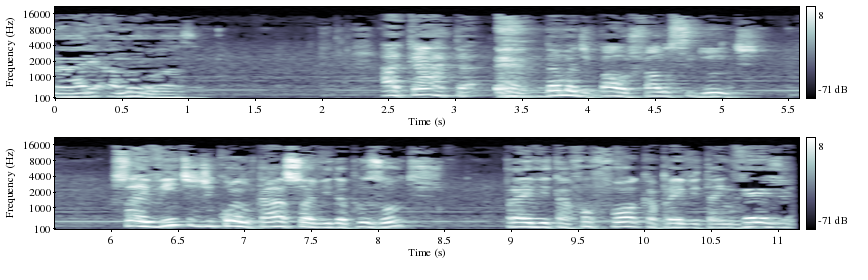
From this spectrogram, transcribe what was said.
na área amorosa. A carta Dama de Paus fala o seguinte: só evite de contar a sua vida para os outros, para evitar fofoca, para evitar inveja,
